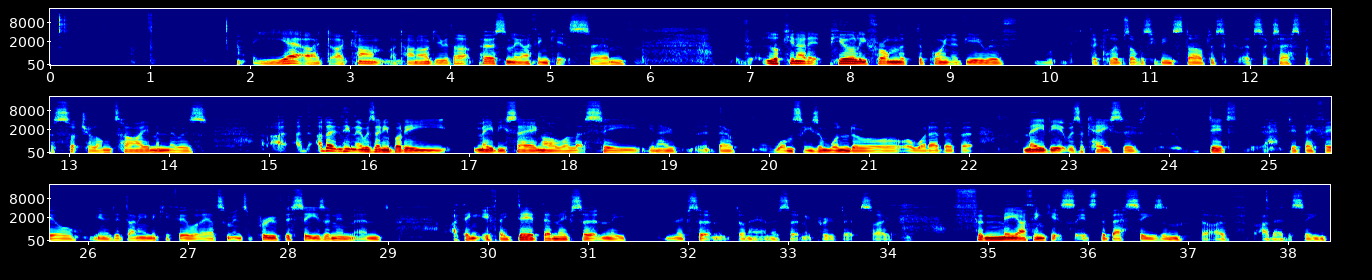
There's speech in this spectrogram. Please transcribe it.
Yeah, I, I can't I can't argue with that. Personally, I think it's um, looking at it purely from the, the point of view of the club's obviously been starved of, of success for, for such a long time, and there was, I, I don't think there was anybody maybe saying, "Oh, well, let's see," you know, they're one season wonder or or whatever. But maybe it was a case of did did they feel, you know, did Danny and Nicky feel that they had something to prove this season? And and I think if they did, then they've certainly they've certainly done it and they've certainly proved it. So for me, I think it's it's the best season that I've I've ever seen.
